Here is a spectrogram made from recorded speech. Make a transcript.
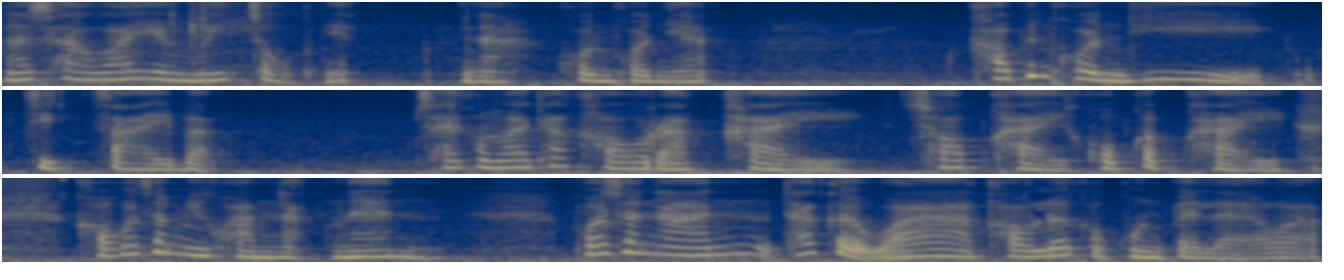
นะชาว่ายังไม่จบเนี่ยนะคนคนนี้เขาเป็นคนที่จิตใจแบบใช้คำว่าถ้าเขารักใคร ชอบใครคบกับใคร เขาก็จะมีความหนักแน่น เพราะฉะนั้นถ้าเกิดว่าเขาเลิกกับคุณไปแล้วอะ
